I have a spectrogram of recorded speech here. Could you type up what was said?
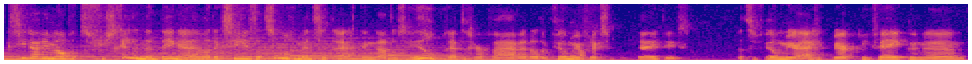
Ik zie daarin wel wat verschillende dingen. Wat ik zie is dat sommige mensen het eigenlijk inderdaad als heel prettig ervaren. Dat er veel meer flexibiliteit is. Dat ze veel meer eigenlijk werk-privé kunnen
